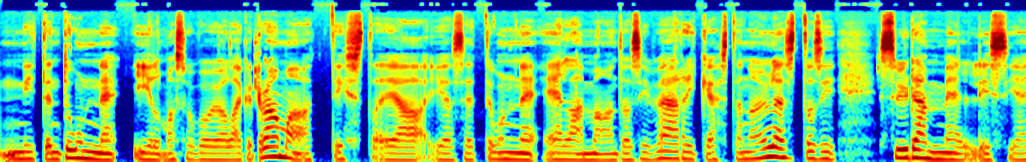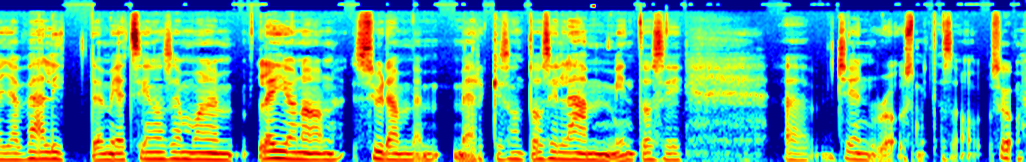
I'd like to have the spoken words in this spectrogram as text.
niiden tunneilmaisu voi olla aika dramaattista ja, ja se tunneelämä on tosi värikästä. Ne on yleensä tosi sydämellisiä ja välittömiä. Et siinä on semmoinen, leijona on sydämen merkki, se on tosi lämmin, tosi äh, generous, mitä se on, se on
